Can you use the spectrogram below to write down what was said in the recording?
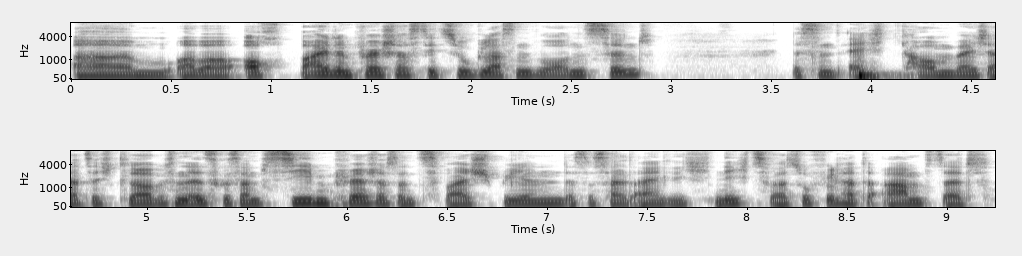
Ähm, aber auch bei den Pressures, die zugelassen worden sind, das sind echt kaum welche. Also ich glaube, es sind insgesamt sieben Pressures in zwei Spielen. Das ist halt eigentlich nichts, weil so viel hatte Armstead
